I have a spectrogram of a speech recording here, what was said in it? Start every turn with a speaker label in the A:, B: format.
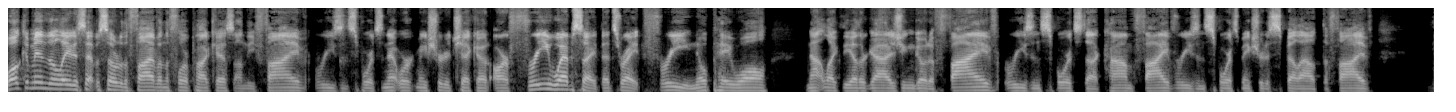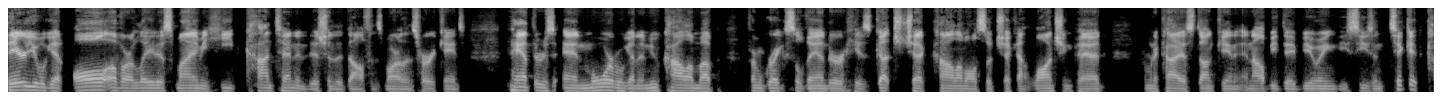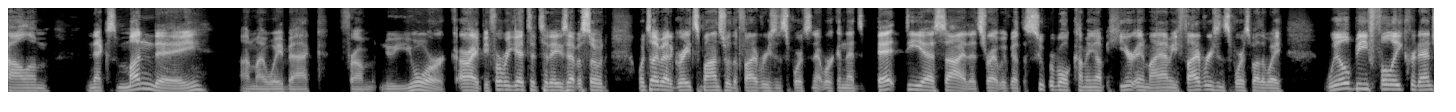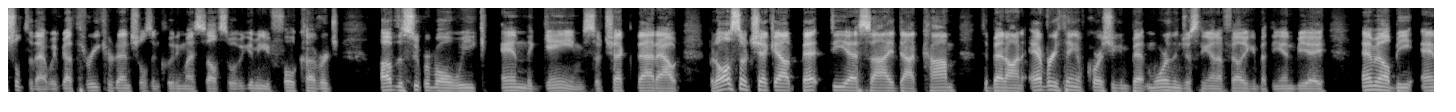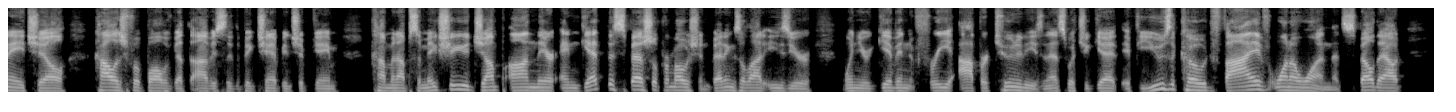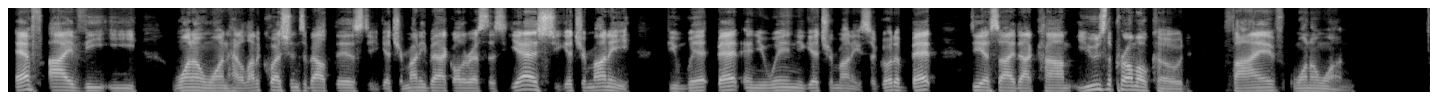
A: Welcome into the latest episode of the Five on the Floor podcast on the Five Reasons Sports Network. Make sure to check out our free website. That's right, free, no paywall, not like the other guys. You can go to fivereasonsports.com, Five Reasons Sports. Make sure to spell out the five. There you will get all of our latest Miami Heat content in addition to the Dolphins, Marlins, Hurricanes, Panthers, and more. We've got a new column up from Greg Sylvander, his guts check column. Also, check out Launching Pad from Nekias Duncan, and I'll be debuting the season ticket column next Monday on my way back from New York. All right, before we get to today's episode, I want to tell you about a great sponsor of the Five Reasons Sports Network, and that's BetDSI. That's right, we've got the Super Bowl coming up here in Miami. Five Reasons Sports, by the way, will be fully credentialed to that. We've got three credentials, including myself, so we'll be giving you full coverage of the Super Bowl week and the game. So check that out. But also check out betdsi.com to bet on everything. Of course, you can bet more than just the NFL. You can bet the NBA, MLB, NHL, college football. We've got the, obviously the big championship game coming up. So make sure you jump on there and get the special promotion. Betting's a lot easier when you're given free opportunities, and that's what you get if you use the code 5101. That's spelled out F I V E 101. Had a lot of questions about this. Do you get your money back? All the rest of this. Yes, you get your money. If you bet and you win, you get your money. So go to betdsi.com, use the promo code 5101.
